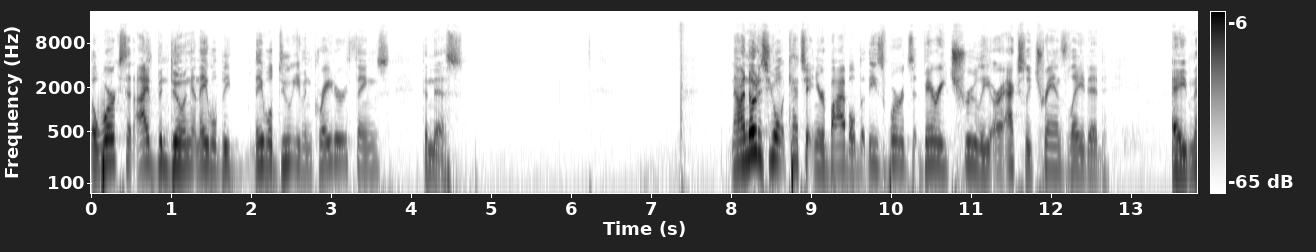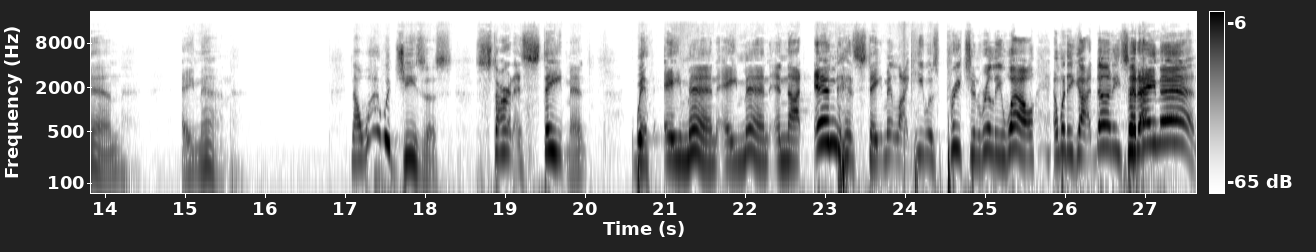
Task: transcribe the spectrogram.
the works that I've been doing, and they will be they will do even greater things than this. Now I notice you won't catch it in your Bible, but these words very truly are actually translated Amen. Amen. Now, why would Jesus start a statement with amen, amen, and not end his statement like he was preaching really well, and when he got done, he said, Amen.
